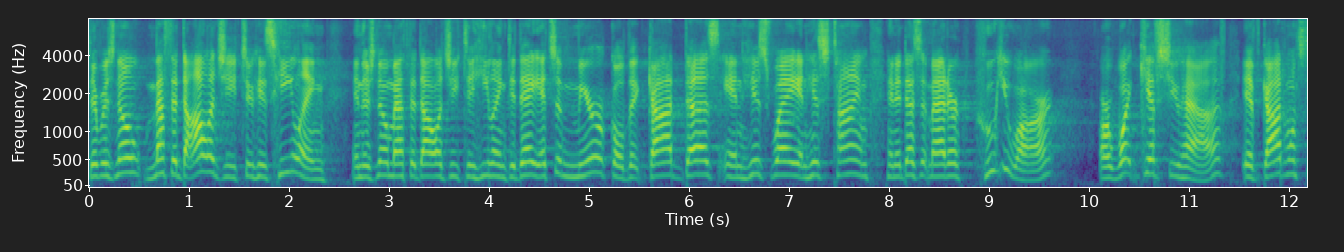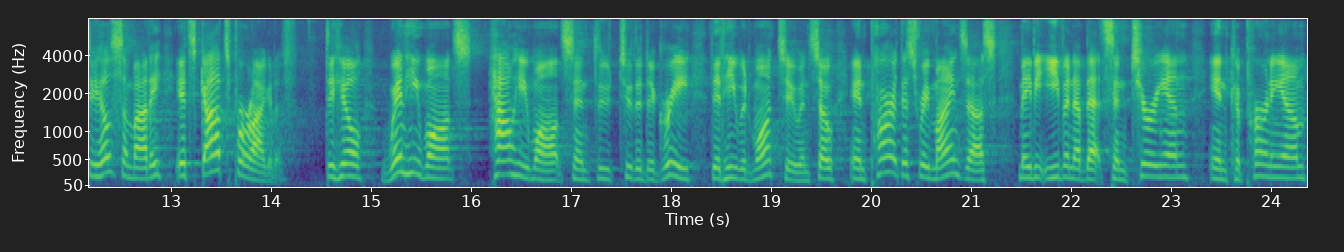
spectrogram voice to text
There was no methodology to his healing, and there's no methodology to healing today. It's a miracle that God does in his way and his time, and it doesn't matter who you are or what gifts you have. If God wants to heal somebody, it's God's prerogative to heal when he wants, how he wants, and to, to the degree that he would want to. And so, in part, this reminds us maybe even of that centurion in Capernaum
